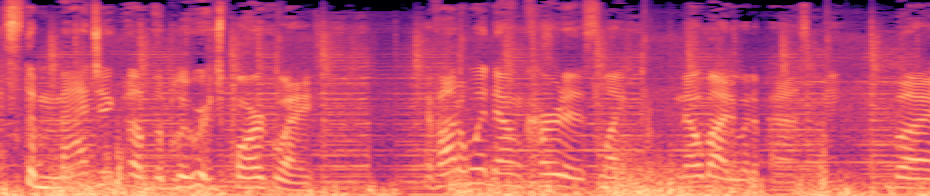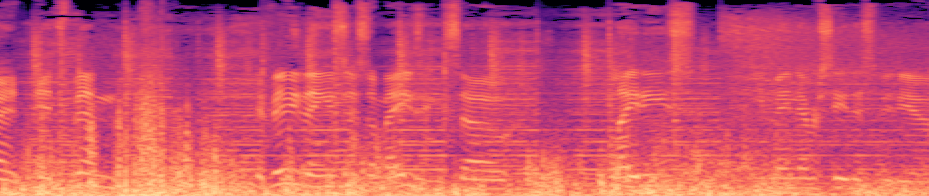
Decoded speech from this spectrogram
it's the magic of the Blue Ridge Parkway. If I'd have went down Curtis, like nobody would have passed me. But it's been, if anything, it's just amazing. So, ladies, you may never see this video,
